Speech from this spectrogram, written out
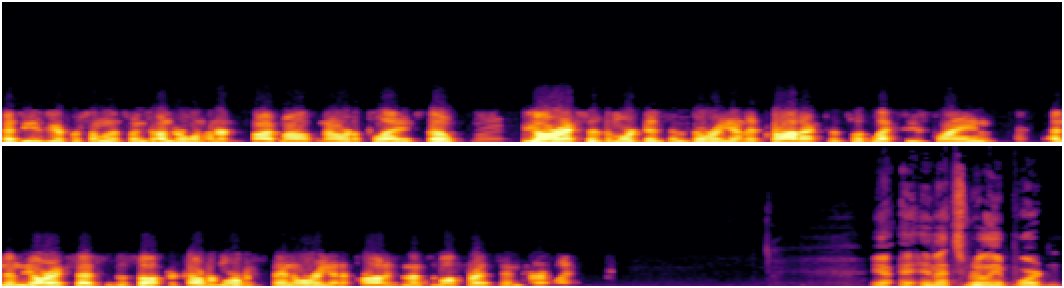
that's easier for someone that swings under 105 miles an hour to play. So right. the RX is a more distance oriented product. That's what Lexi's playing. And then the RXS is a softer cover, more of a spin oriented product, and that's the ball Fred's in currently. Yeah, and that's really important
